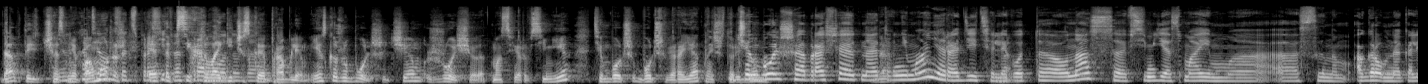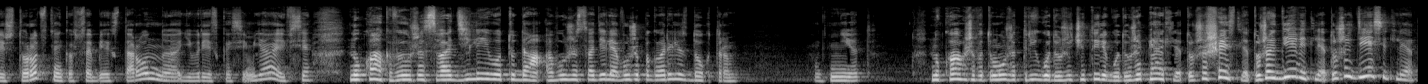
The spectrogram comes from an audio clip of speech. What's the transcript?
да, ты сейчас Я мне поможешь, кстати, это психологическая воду, да. проблема. Я скажу больше, чем жестче атмосфера в семье, тем больше, больше вероятность, что Чем больше обращают на это да. внимание родители, да. вот э, у нас в семье с моим э, сыном огромное количество родственников с обеих сторон, э, еврейская семья, и все, ну как, вы уже сводили его туда, а вы уже сводили, а вы уже поговорили с доктором? Нет. Ну как же, вот ему уже три года, уже четыре года, уже пять лет, уже шесть лет, уже девять лет, уже десять лет.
